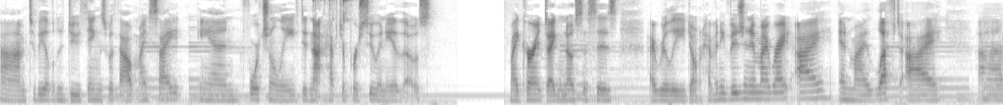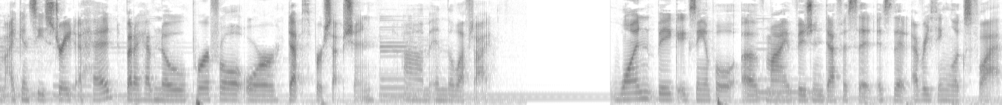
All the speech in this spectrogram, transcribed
um, to be able to do things without my sight, and fortunately, did not have to pursue any of those. My current diagnosis is I really don't have any vision in my right eye, and my left eye, um, I can see straight ahead, but I have no peripheral or depth perception um, in the left eye. One big example of my vision deficit is that everything looks flat.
